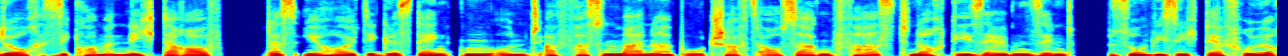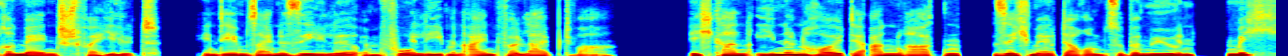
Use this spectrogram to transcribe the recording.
Doch sie kommen nicht darauf, dass ihr heutiges Denken und Erfassen meiner Botschaftsaussagen fast noch dieselben sind, so wie sich der frühere Mensch verhielt, indem seine Seele im Vorleben einverleibt war. Ich kann Ihnen heute anraten, sich mehr darum zu bemühen, mich,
